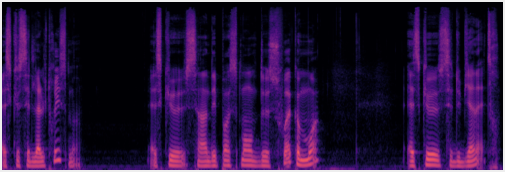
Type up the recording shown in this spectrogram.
Est-ce que c'est de l'altruisme? Est-ce que c'est un dépassement de soi comme moi? Est-ce que c'est du bien-être?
